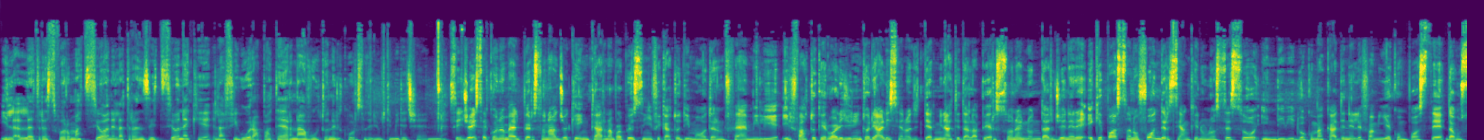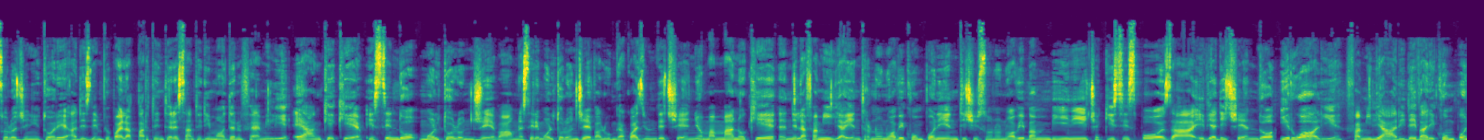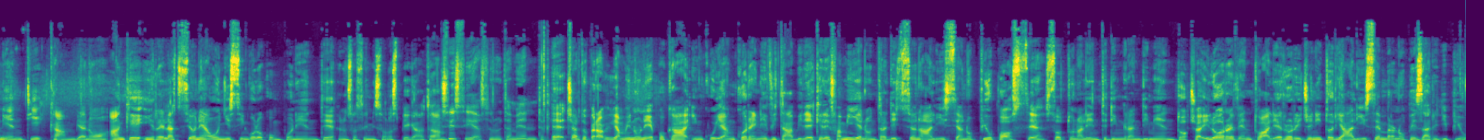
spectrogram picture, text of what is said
il, la trasformazione, la transizione che la figura paterna ha avuto nel corso degli ultimi decenni. Sì, Jay secondo me è il personaggio che incarna proprio il significato di modern family, il fatto che i ruoli genitoriali siano determinati dalla persona e non dal genere e che possano fondersi anche in uno stesso individuo, come accade nelle famiglie composte da un solo genitore, ad esempio. Poi la parte interessante di Modern Family è anche che, essendo molto longeva, una serie molto longeva, lunga quasi un decennio, man mano che eh, nella famiglia entrano nuovi componenti, ci sono nuovi bambini, c'è chi si sposa e via dicendo, i ruoli familiari dei vari componenti cambiano anche in relazione a ogni singolo componente. Non so se mi sono spiegata. Sì, sì, assolutamente. Eh, certo, però viviamo in un'epoca in cui è ancora inevitabile che le famiglie non tradizionali siano più poste sotto una lente di ingrandimento, cioè i loro eventuali errori genitoriali sembrano pesare di più.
